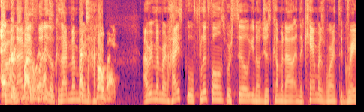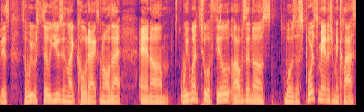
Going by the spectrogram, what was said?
Eckerd's, and I, by it's the way, funny that's though because i remember in That's a hi- throwback. I remember in high school, flip phones were still, you know, just coming out and the cameras weren't the greatest. So we were still using like Kodaks and all that. And um, we went to a field, I was in a, what was a sports management class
